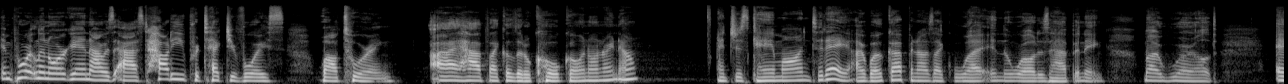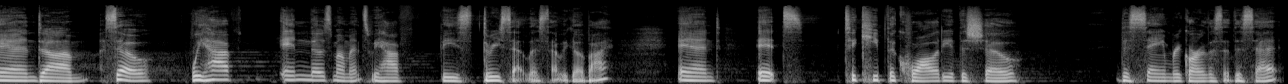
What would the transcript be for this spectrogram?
in portland oregon i was asked how do you protect your voice while touring i have like a little cold going on right now it just came on today. I woke up and I was like, what in the world is happening? My world. And um, so we have, in those moments, we have these three set lists that we go by. And it's to keep the quality of the show the same regardless of the set.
